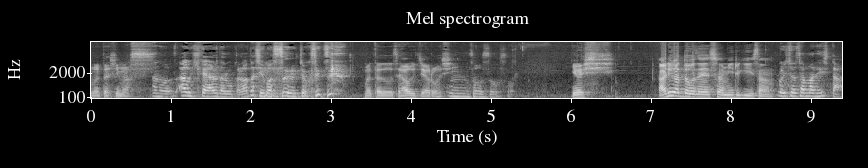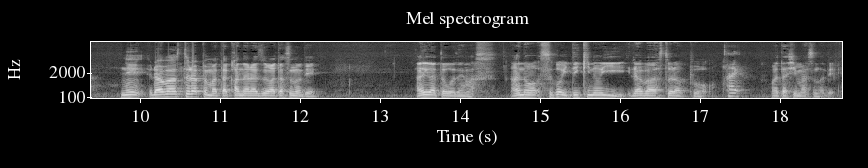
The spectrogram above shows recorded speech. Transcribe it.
ん渡します。あの会う機会あるだろうから渡します、直接。またどうせ会うちやろうし、うんそうそうそう。よし。ありがとうございましたミルキーさん。ごちそうさまでした。ねラバーストラップまた必ず渡すので。ありがとうございます。あのすごい出来のいいラバーストラップをはい。渡しますので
